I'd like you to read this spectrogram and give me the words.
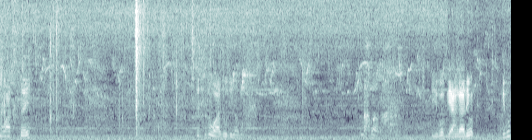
वाजतंय. तशीच वाज होती मग बाबा ही बघ गँग आली बघ ही बघ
